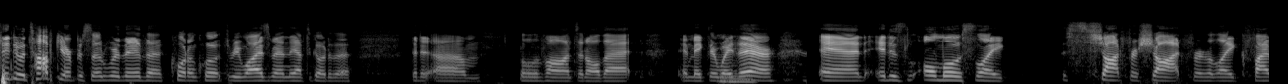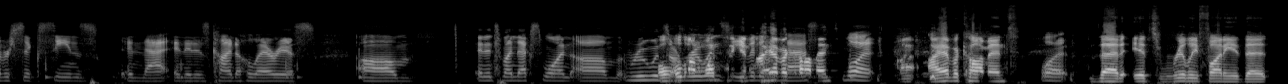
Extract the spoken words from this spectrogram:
they do a Top Gear episode where they're the quote unquote three wise men. They have to go to the the um the Levant and all that and make their way Mhm. there, and it is almost like shot for shot for like five or six scenes in that, and it is kind of hilarious. Um, and into my next one, um, ruins Oh, are hold on ruins second. even I have the a past. comment. What? I, I have a comment What? that it's really funny that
